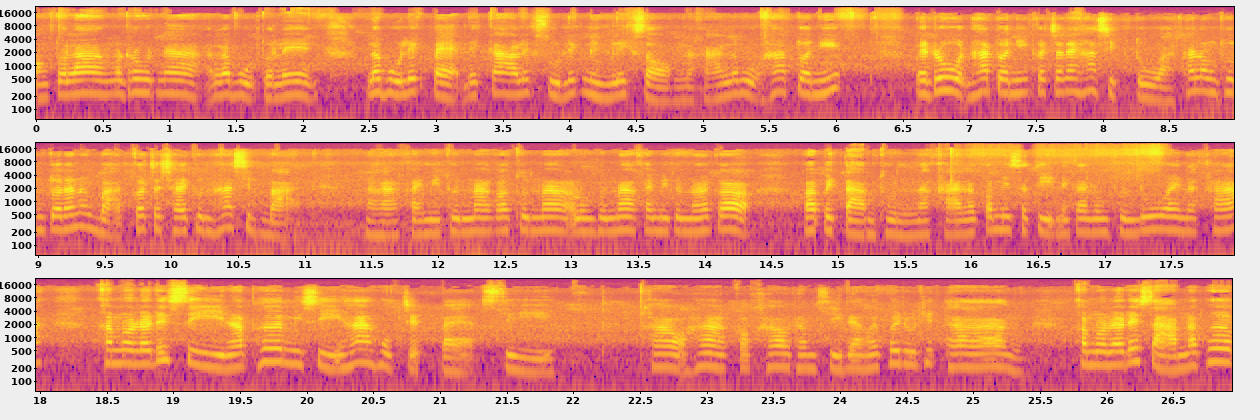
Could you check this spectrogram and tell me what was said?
2 ตัวล่างรูดหน้า ระบุตัวเลข ระบุเลข 8 เลข 9 เลข 0 เลข 1 เลข 2 นะคะ ระบุ 5 ตัวนี้เป็นรูด 5 ตัวนี้ก็จะได้ 50 ตัว ถ้าลงทุนตัวละ1บาทก็จะใช้ทุน 50 บาทนะคะ ใครมีทุนมากก็ทุนมาก ลงทุนมาก ใครมีทุนน้อยก็ ว่าไปตามทุนนะคะ แล้วก็มีสติในการลงทุนด้วยนะคะคำนวณแล้วได้ 4 นะ เพิ่มมี 4 5 6 7 8 4 เข้า 5 ก็เข้าทำสีแดงไว้เพื่อดูทิศทางคำนวณแล้วได้ 3 นะ เพิ่ม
